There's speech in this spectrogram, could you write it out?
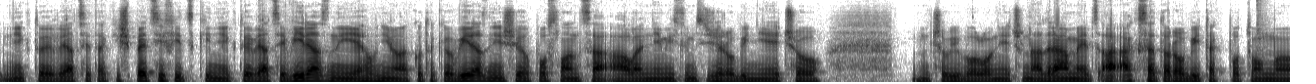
niekto je viacej taký špecifický, niekto je viacej výrazný, jeho vnímam ako takého výraznejšieho poslanca, ale nemyslím si, že robí niečo, čo by bolo niečo nad rámec. A ak sa to robí, tak potom No,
